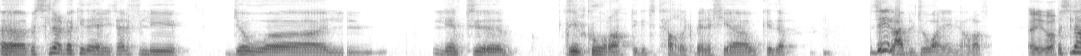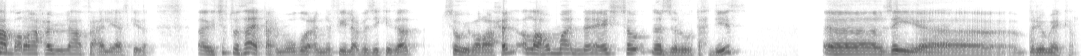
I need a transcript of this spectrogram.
آه بس لعبة كذا يعني تعرف اللي جو آه، اللي انت زي الكورة تقدر تتحرك بين أشياء وكذا. زي العاب الجوال يعني عرفت؟ أيوه. بس لها مراحل ولها فعاليات كذا. شفت وثائق عن الموضوع انه في لعبة زي كذا تسوي مراحل. اللهم انه إيش؟ سو... نزلوا تحديث آه زي آه Mario Maker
